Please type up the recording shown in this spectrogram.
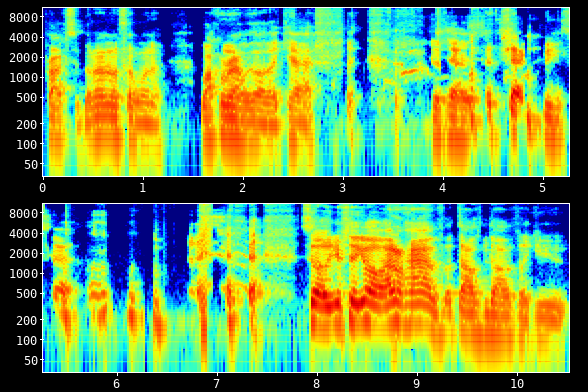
proxy, but I don't know if I want to walk around with all that cash. Just have a check being sent. so you're saying, oh, I don't have a thousand dollars like you,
